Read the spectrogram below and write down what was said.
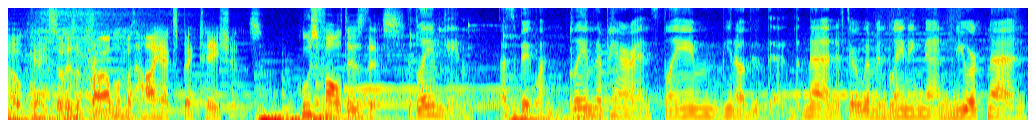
Okay, so there's a problem with high expectations. Whose fault is this? The blame game. That's a big one. Blame their parents, blame, you know, the, the, men, if they're women, blaming men, New York men,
